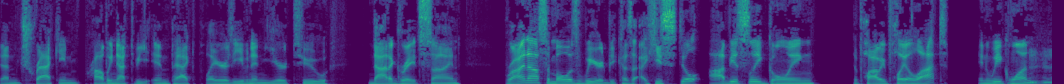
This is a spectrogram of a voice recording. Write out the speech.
them tracking probably not to be impact players even in year two, not a great sign. Brian Asamoah is weird because he's still obviously going to probably play a lot in week one. Mm-hmm.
